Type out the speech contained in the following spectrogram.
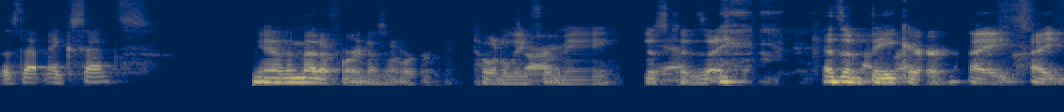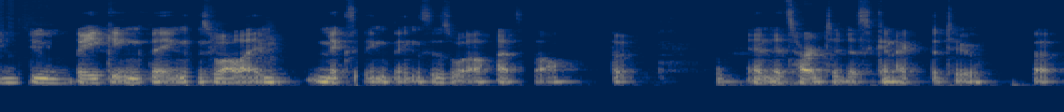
Does that make sense? Yeah, the metaphor doesn't work totally for me. Just Yeah. because I, as a baker, I I do baking things while I'm mixing things as well. That's all. But and it's hard to disconnect the two. But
